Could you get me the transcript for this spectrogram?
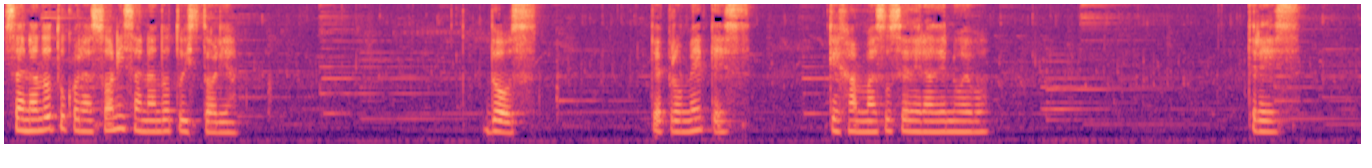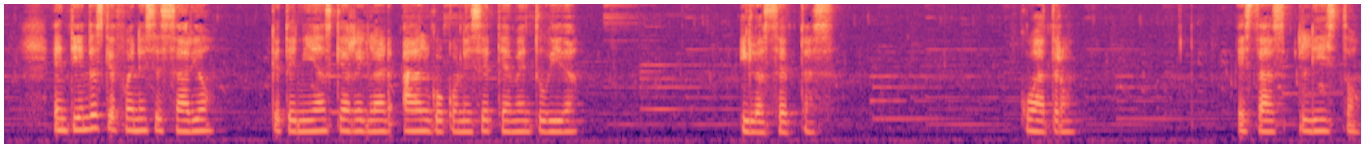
Sanando tu corazón y sanando tu historia. Dos, Te prometes que jamás sucederá de nuevo. Tres, entiendes que fue necesario, que tenías que arreglar algo con ese tema en tu vida y lo aceptas. 4. Estás listo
